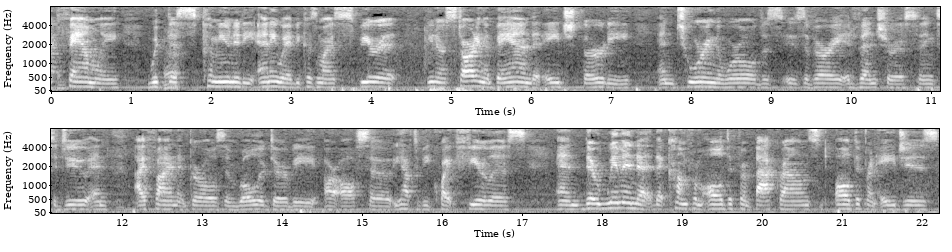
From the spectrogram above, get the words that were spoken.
like family with Yeah. this community anyway. Because my spirit, you know, starting a band at age thirty and touring the world is, is a very adventurous thing to do and i find that girls in roller derby are also you have to be quite fearless and they're women that, that come from all different backgrounds all different ages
